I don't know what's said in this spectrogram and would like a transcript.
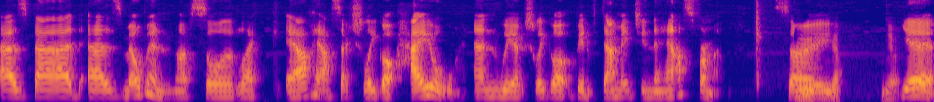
as bad as Melbourne. I saw like our house actually got hail, and we actually got a bit of damage in the house from it. So yeah, yeah, yeah,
